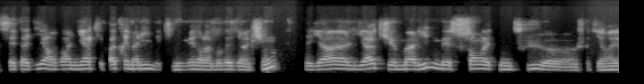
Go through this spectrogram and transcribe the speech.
c'est-à-dire avoir une IA qui est pas très maligne et qui nous met dans la mauvaise direction, il y a l'IA qui est maligne, mais sans être non plus, je dirais,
